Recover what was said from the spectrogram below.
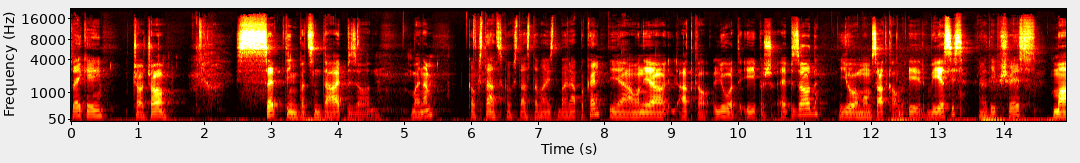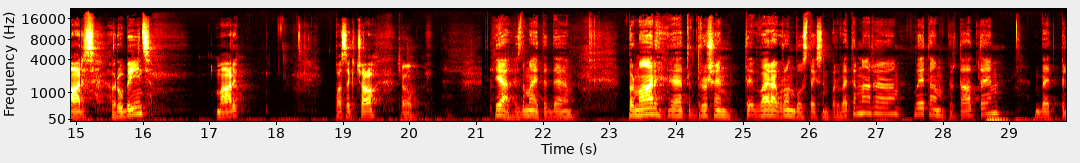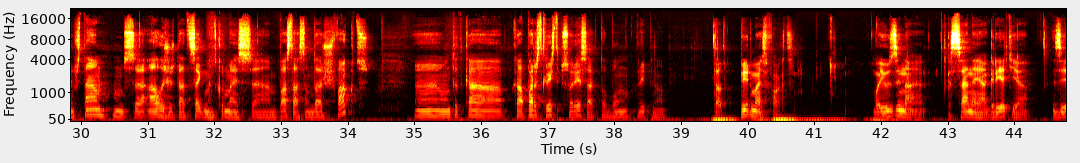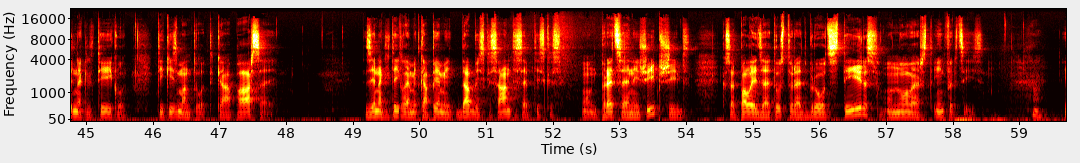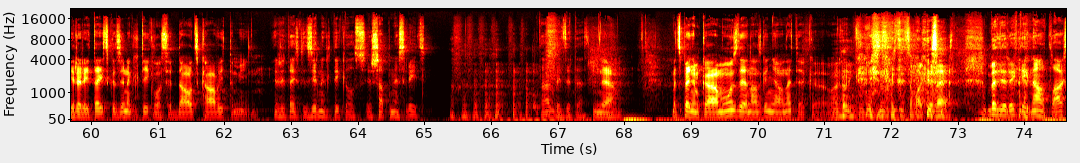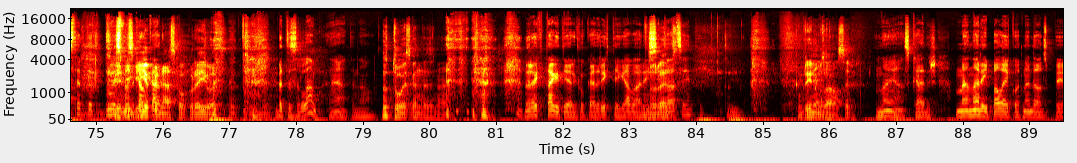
Sveiki! Čau, čau! 17. epizode. Vai ne? Kaut kas tāds, kaut kas tāds tavā istabā ir apakaļ. Jā, un jā, atkal ļoti īpaša epizode, jo mums atkal ir viesis. Ļoti īpašs viesis. Māris Rubīns. Māri, pasaki čau! Čau! Jā, es domāju, tad uh, par Māri uh, tur droši vien vairāk runa būs teiksim, par veterināru uh, lietām, par tādu tēmu. Bet pirms tam mums uh, Aliņš ir tāds segments, kur mēs uh, pastāstām dažus faktus. Uh, un tad, kā, kā parasti Kristaps var iesākt to bumbu ripinot. Tātad pirmais fakts. Vai jūs zinājāt, ka senajā Grieķijā zirnekļu tīkli tika izmantoti kā pārsēji? Zirnekļu tīkliem it kā piemīt dabiskas, antiseptiskas un precēnīšu īpašības, kas var palīdzēt uzturēt brūces tīras un novērst infekcijas. Ir arī teikts, ka zirnekļu tīklos ir daudz K vitamīnu. Ir arī teikts, ka zirnekļa tīkls ir sapnis rīts. Tā bija dzirdēts. Jā. Bet es pieņemu, ka mūsdienās gan jau netiek. uh, vairāk. Visticamāk, ka nē. Bet, ja rīktīgi nav plāksteri, tad nu, vismaz kaut kā. iepinās kaut kur ejot. Bet tas ir labi. Jā, tā nav. nu, to es gan nezināju. Nu, re, tagad, ja ir kaut kāda rīktīga avārijas Nu, nu, situācija, Brīnumzāles ir. nu, jā, skaidrs. Man arī paliekot nedaudz pie,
